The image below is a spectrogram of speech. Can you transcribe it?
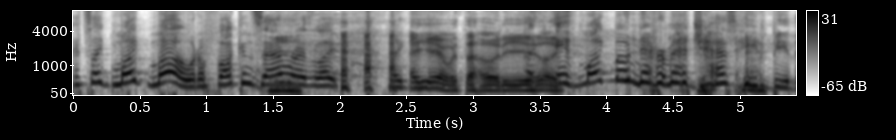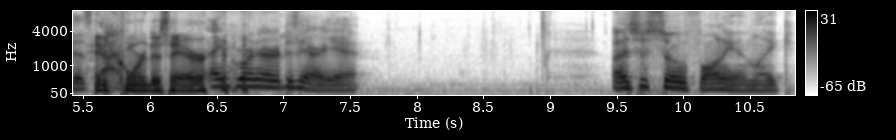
It's like Mike Moe with a fucking samurai. like, like yeah, with the hoodie, like, if Mike Moe never met Jazz, he'd be this and guy. corned his hair. and corner his hair, yeah. Uh, it's just so funny and like,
